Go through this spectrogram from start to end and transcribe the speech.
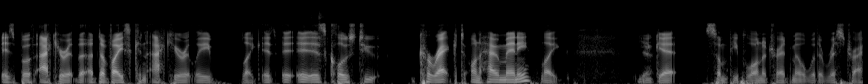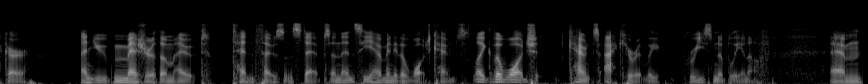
is both accurate that a device can accurately like it, it it is close to correct on how many like you Yeah. get some people on a treadmill with a wrist tracker and you measure them out 10,000 steps and then see how many the watch counts. Like the watch counts accurately, reasonably enough. Um,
